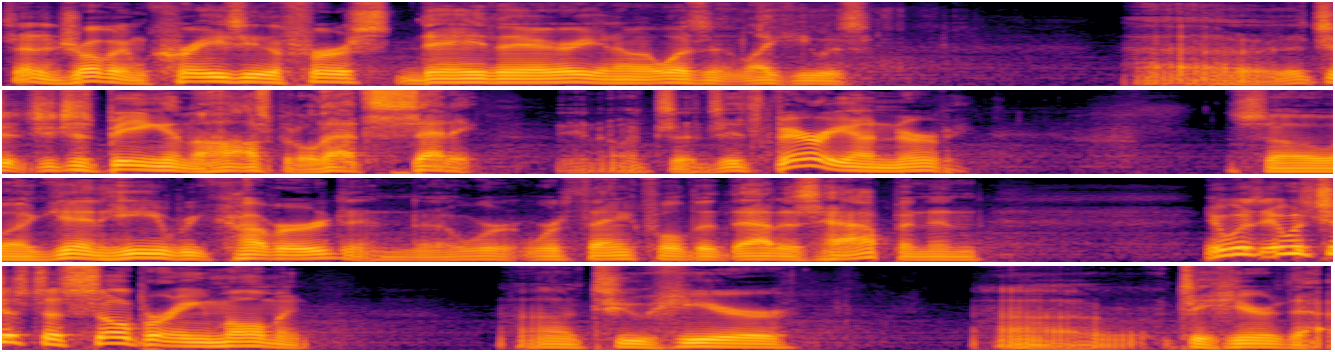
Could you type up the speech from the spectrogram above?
Said it drove him crazy the first day there. You know, it wasn't like he was uh, just, just being in the hospital. That setting, you know, it's it's very unnerving. So again, he recovered, and uh, we're we're thankful that that has happened. And it was it was just a sobering moment uh, to hear uh, to hear that.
